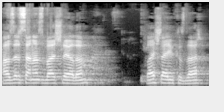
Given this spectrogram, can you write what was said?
Hazırsanız başlayalım. Başlayın kızlar.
